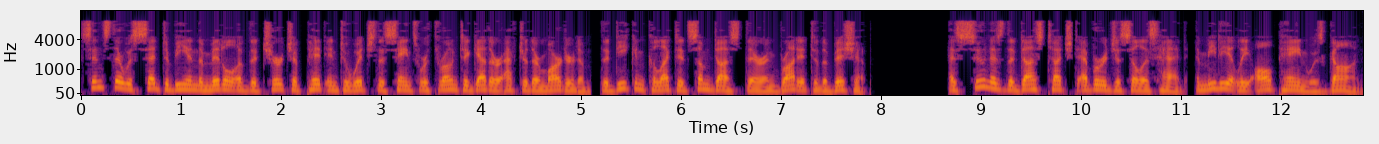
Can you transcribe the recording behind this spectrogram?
Since there was said to be in the middle of the church a pit into which the saints were thrown together after their martyrdom, the deacon collected some dust there and brought it to the bishop. As soon as the dust touched Eberigisilus' head, immediately all pain was gone.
